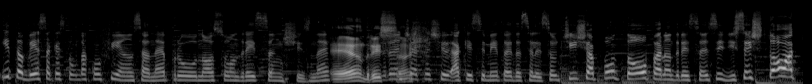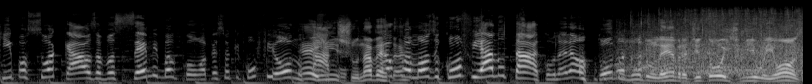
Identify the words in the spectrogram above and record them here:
e também essa questão da confiança, né, pro nosso André Sanches, né? É, André Durante o Sanches. aqueci- aquecimento aí da seleção, Tite apontou para André Sanches e disse: Estou aqui por sua causa, você me bancou. Uma pessoa que confiou no É taco. isso, na É o verdade. famoso confiar no taco, né? Não? Todo mundo lembra de 2011,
